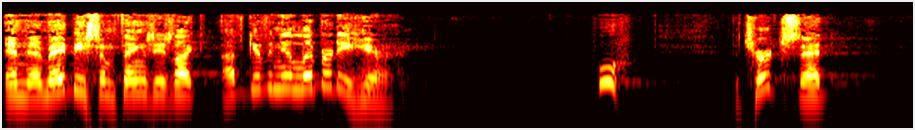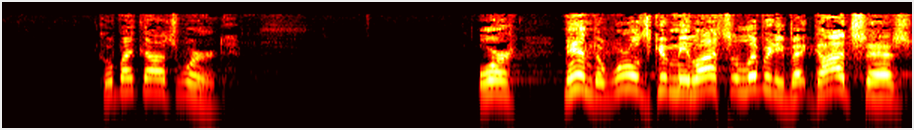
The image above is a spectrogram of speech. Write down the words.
And there may be some things he's like, I've given you liberty here. Whew. The church said, go by God's word. Or, man, the world's given me lots of liberty, but God says,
